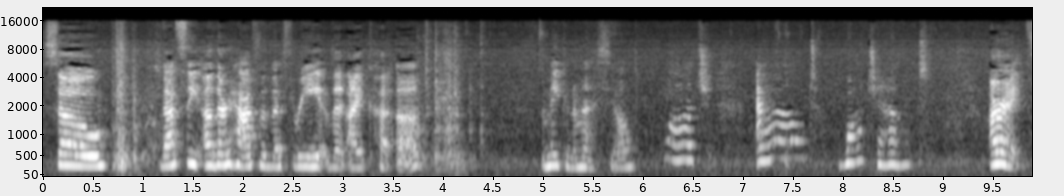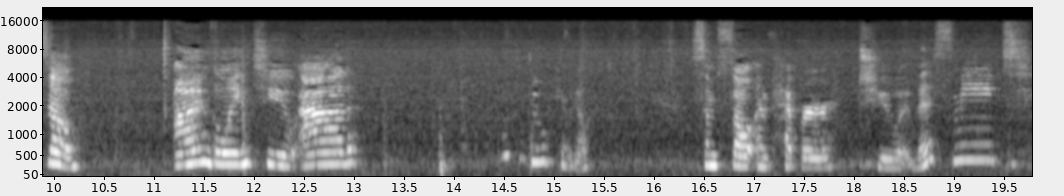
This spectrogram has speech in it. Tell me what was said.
So that's the other half of the three that I cut up. I'm making a mess, y'all. Watch out. Watch out. All right, so I'm going to add, here we go, some salt and pepper to this meat.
